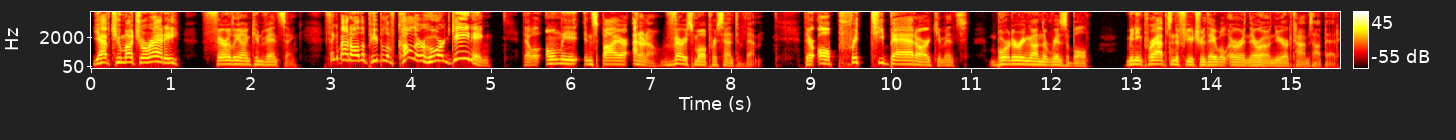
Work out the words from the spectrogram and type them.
You have too much already. Fairly unconvincing. Think about all the people of color who are gaining. That will only inspire, I don't know, very small percent of them. They're all pretty bad arguments, bordering on the risible, meaning perhaps in the future they will earn their own New York Times op ed.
